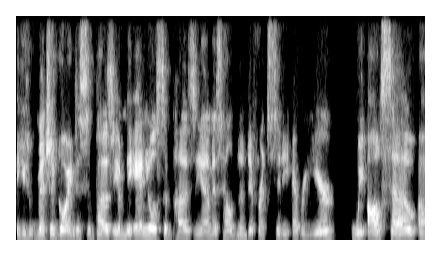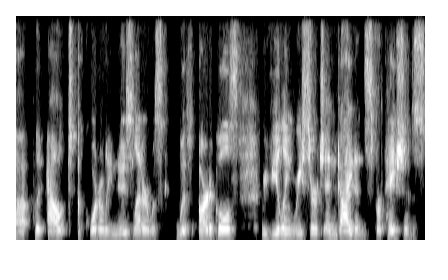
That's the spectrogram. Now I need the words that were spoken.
you mentioned going to symposium. The annual symposium is held in a different city every year. We also uh, put out a quarterly newsletter with, with articles revealing research and guidance for patients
